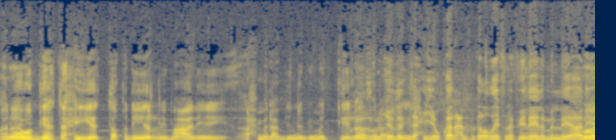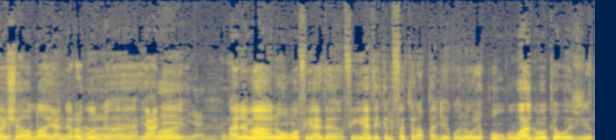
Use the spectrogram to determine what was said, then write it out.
أنا أوجه تحية تقدير لمعالي أحمد عبد النبي مكي وجه التحيه وكان على فكرة ضيفنا في ليلة من الليالي ما. شاء الله يعني رجل آه، يعني, يعني، أي. أنا ما الومه في هذا في هذيك الفترة قد يكون هو يقوم بواجبه كوزير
